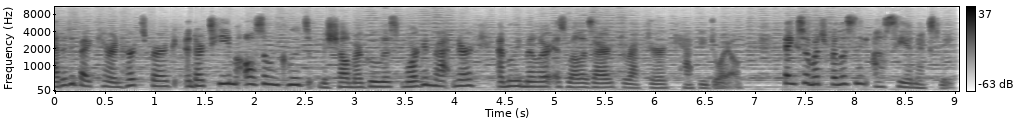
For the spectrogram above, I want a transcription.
edited by Karen Hertzberg, and our team also includes Michelle Margulis, Morgan Ratner, Emily Miller, as well as our director, Kathy Doyle. Thanks so much for listening. I'll see you next week.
